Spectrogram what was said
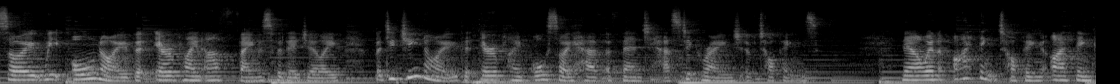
So we all know that Aeroplane are famous for their jelly, but did you know that Aeroplane also have a fantastic range of toppings? Now when I think topping, I think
